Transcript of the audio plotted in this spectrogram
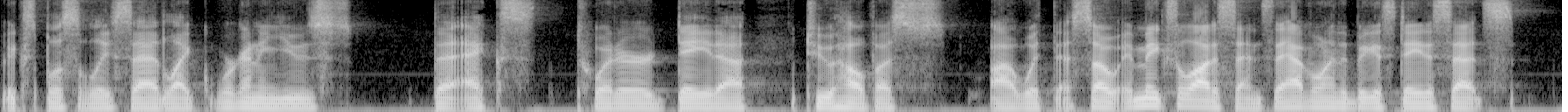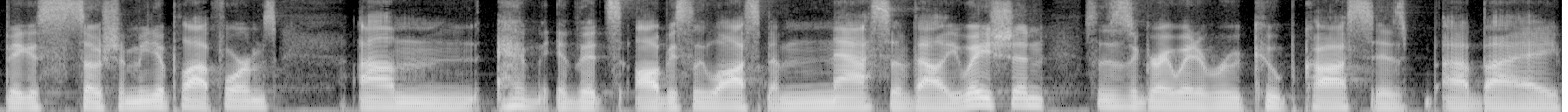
explicitly said like we're going to use the X Twitter data to help us uh, with this. So it makes a lot of sense. They have one of the biggest data sets, biggest social media platforms. Um, it's obviously lost a massive valuation. So this is a great way to recoup costs is uh, by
